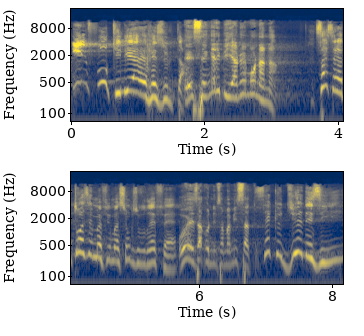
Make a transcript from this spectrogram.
Il faut qu'il y ait un résultat. Ça, c'est la troisième affirmation que je voudrais faire. C'est que Dieu désire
